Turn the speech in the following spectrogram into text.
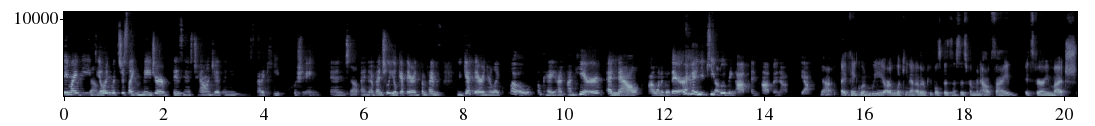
They might be yeah. dealing with just like major business challenges and you just got to keep pushing and yeah. and eventually you'll get there and sometimes you get there and you're like whoa, okay i'm, I'm here and now i want to go there and you keep yeah. moving up and up and up yeah yeah i think when we are looking at other people's businesses from an outside it's very much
